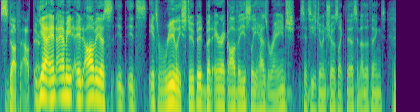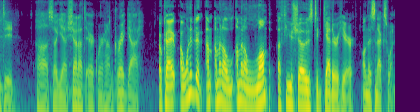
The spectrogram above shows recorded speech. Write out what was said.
stuff out there. Yeah, and I mean, it obvious. It, it's it's really stupid, but Eric obviously has range since he's doing shows like this and other things. indeed. Uh, so yeah, shout out to Eric Wareheim, great guy. Okay, I wanted to. I'm, I'm gonna I'm gonna lump a few shows together here on this next one,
